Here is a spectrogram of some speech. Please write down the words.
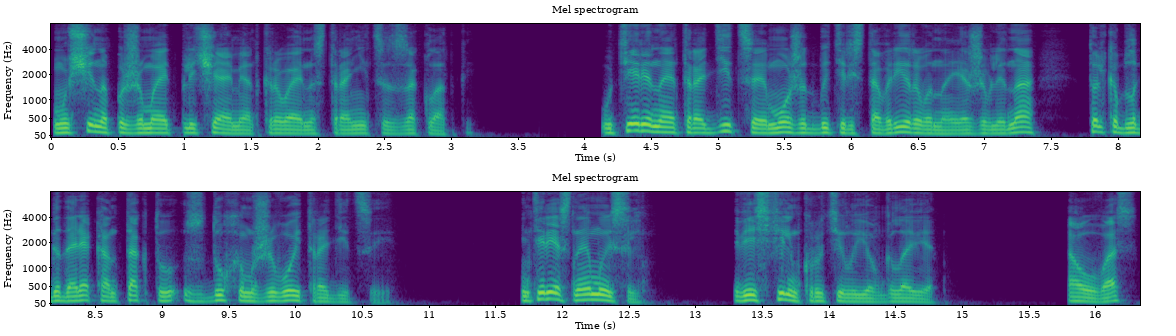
Мужчина пожимает плечами, открывая на странице с закладкой. Утерянная традиция может быть реставрирована и оживлена только благодаря контакту с духом живой традиции. Интересная мысль. Весь фильм крутил ее в голове. А у вас?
